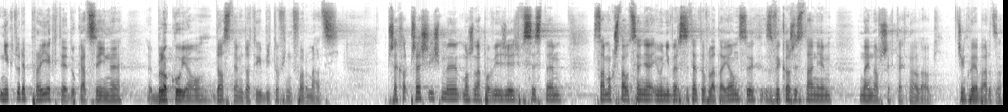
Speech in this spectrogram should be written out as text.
niektóre projekty edukacyjne blokują dostęp do tych bitów informacji. Przeszliśmy, można powiedzieć, w system samokształcenia i uniwersytetów latających z wykorzystaniem najnowszych technologii. Dziękuję bardzo.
